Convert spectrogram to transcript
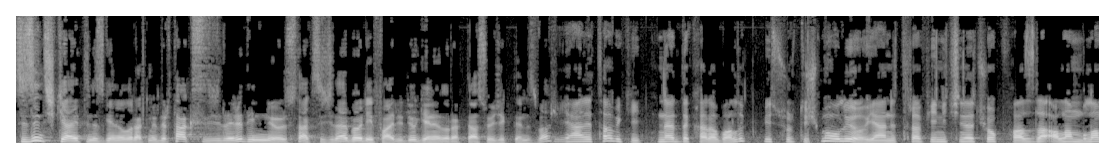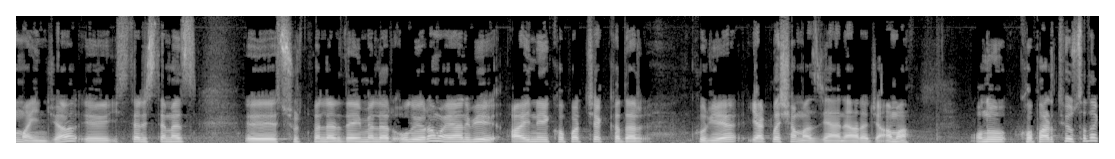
Sizin şikayetiniz genel olarak nedir? Taksicileri dinliyoruz. Taksiciler böyle ifade ediyor. Genel olarak daha söyleyecekleriniz var. Yani tabii ki nerede karabalık bir sürtüşme oluyor. Yani trafiğin içinde çok fazla alan bulamayınca e, ister istemez e, sürtmeler, değmeler oluyor ama yani bir aynayı kopartacak kadar kurye yaklaşamaz yani araca ama onu kopartıyorsa da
